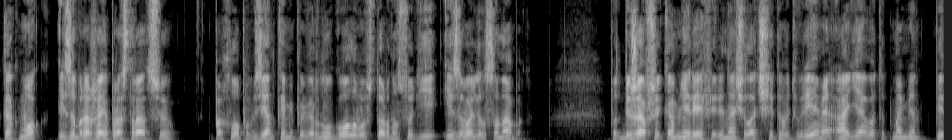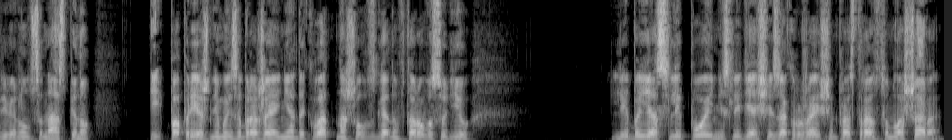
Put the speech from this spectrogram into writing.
как мог, изображая прострацию. Похлопав зенками, повернул голову в сторону судьи и завалился на бок. Подбежавший ко мне рефери начал отсчитывать время, а я в этот момент перевернулся на спину и, по-прежнему изображая неадекват, нашел взглядом второго судью. Либо я слепой, не следящий за окружающим пространством лошара,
